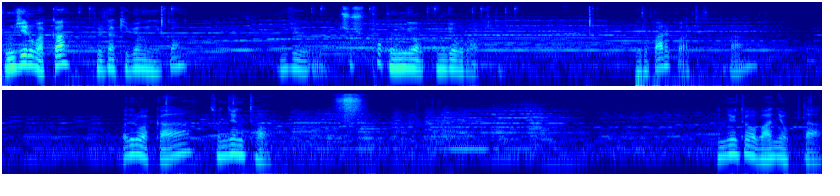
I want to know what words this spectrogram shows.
동지로 갈까? 둘 다 기병이니까 동지 슈- 슈퍼 공격 공격으로 갑시다. 더 빠를 것 같아 속도가. 어디로 갈까? 전쟁터. 전쟁터가 많이 없다.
